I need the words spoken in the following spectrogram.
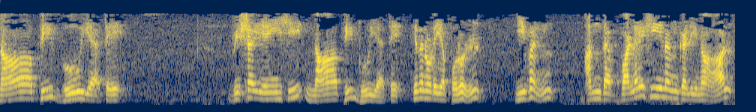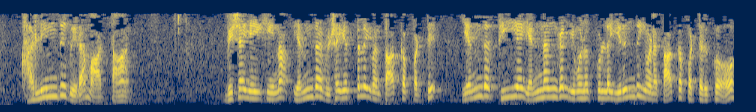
நாபிபூயதே. விஷயி நாபிபூயதே. இதனுடைய பொருள் இவன் அந்த பலகீனங்களினால் அழிந்து விட மாட்டான் விஷயினா எந்த விஷயத்துல இவன் தாக்கப்பட்டு எந்த தீய எண்ணங்கள் இவனுக்குள்ள இருந்து இவனை தாக்கப்பட்டிருக்கோ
